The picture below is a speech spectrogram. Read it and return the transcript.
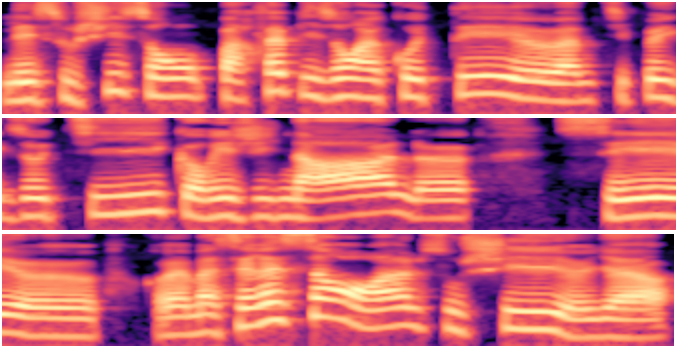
Les sushis sont parfaits, ils ont un côté un petit peu exotique, original, c'est quand même assez récent hein, le sushi, il y a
